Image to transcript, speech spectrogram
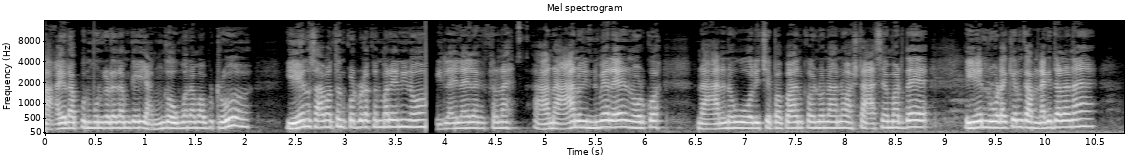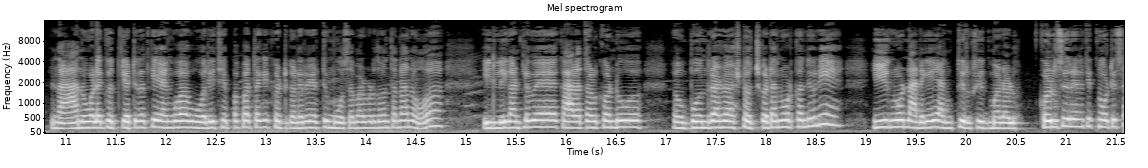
ಲಾಯರಪ್ಪನ ಮುಂದ್ಗಡೆ ನಮಗೆ ಹೆಂಗೆ ಅವಮಾನ ಮಾಡ್ಬಿಟ್ರು? ಏನು ಸಾಮಾನು ತಂದು ಕೊಡ್ಬೇಡ ಮರೆ ನೀನು? ಇಲ್ಲ ಇಲ್ಲ ಇಲ್ಲ ಕಣ. ನಾನು ಇನ್ಮೇಲೆ ನೋಡ್ಕೊ. ನಾನು ಓಲಿ ಪಾಪ ಅನ್ಕೊಂಡು ನಾನು ಅಷ್ಟು ಆಸೆ ಮಾಡಿದೆ. ಏನು ನೋಡೋಕ್ಕೇನು ಗಮನಾಗಿದ್ದಾಳಣ ನಾನು ಒಳಗೆ ಗೊತ್ತು ಕೆಟ್ಟಿರೋದಕ್ಕೆ ಹೆಂಗೋ ಓಲಿ ತಗೆ ಕಟ್ಕೊಂಡಿರೋ ಎಷ್ಟು ಮೋಸ ಮಾಡ್ಬಿಡ್ದು ಅಂತ ನಾನು. ಇಲ್ಲಿ ಗಂಟ್ಲುವೆ ಕಾಲ ತೊಳ್ಕೊಂಡು ಬಂದ್ರೆ ಅಷ್ಟು ಹಚ್ಕಟ್ಟಾಗಿ ನೋಡ್ಕೊಂಡಿವ್ನಿ ಈಗ ನೋಡಿ ನನಗೆ ಹೆಂಗೆ ತಿರುಗಿಸಿದ್ ಮಾಡಳು. ಕಳಿಸಿರೋ ಏನೈತಿತ್ತು ನೋಟಿಸ?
